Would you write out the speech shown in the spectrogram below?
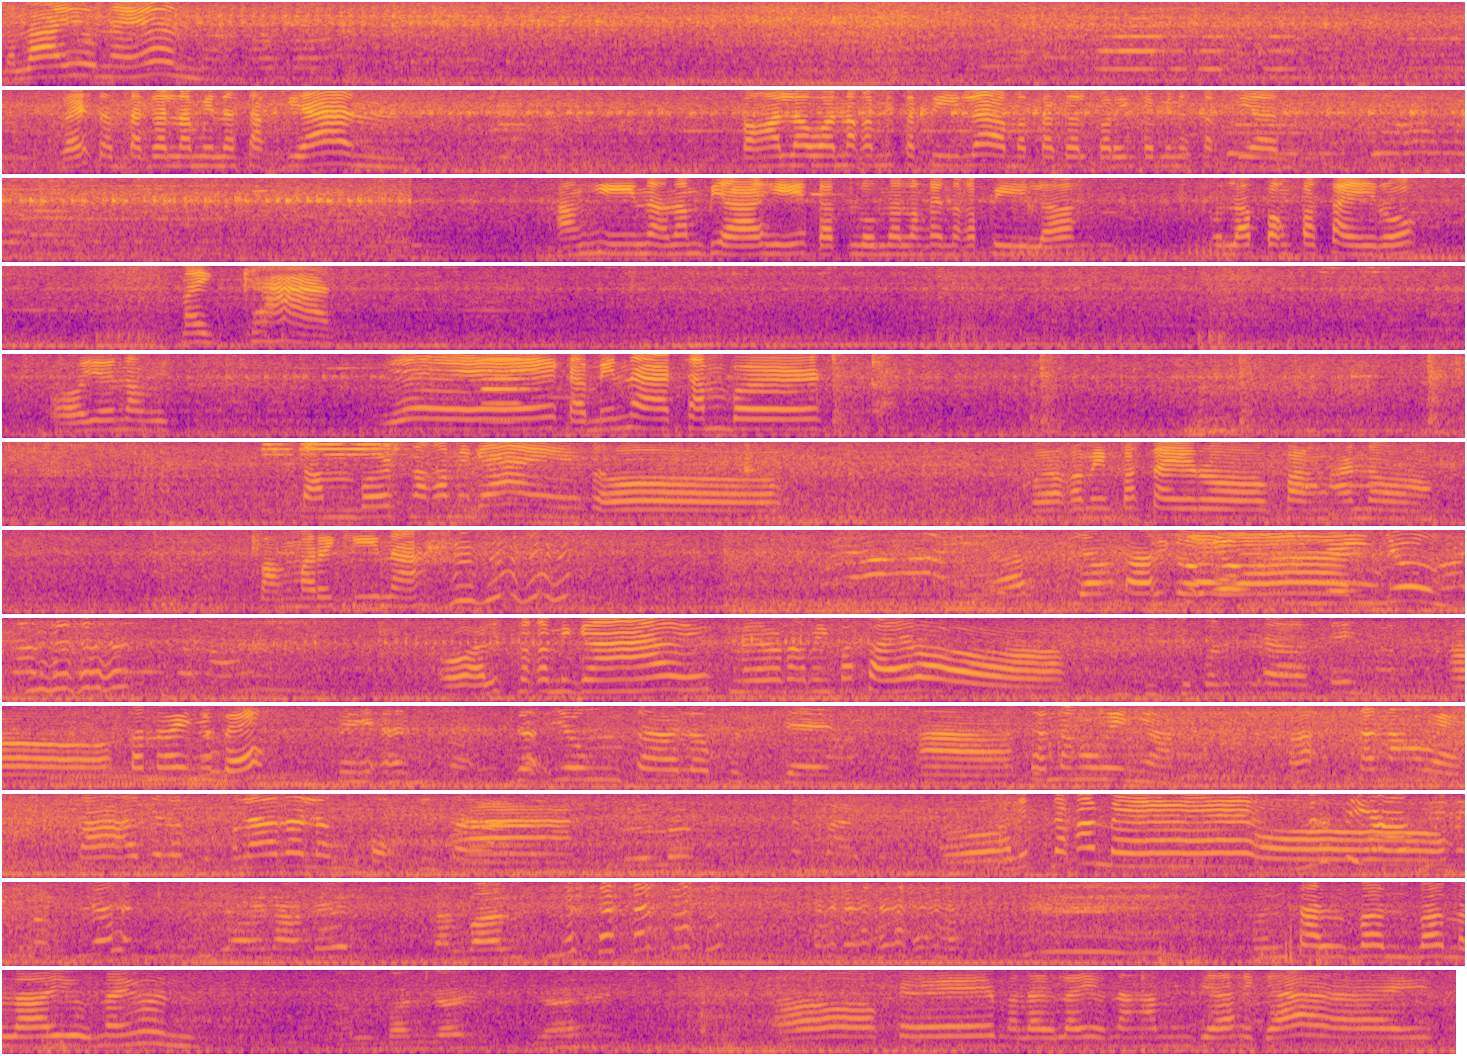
Malayo na yun. Guys, ang tagal namin nasakyan. Pangalawa na kami sa pila. Matagal pa rin kami nasakyan. Ang hina ng biyahe. Tatlo na lang kayo nakapila. Wala pang pasayro. My God. Oh, yun ang is... Yay! Kami na, chamber. Chambers na kami, guys. Oh. Kuha kaming pasayro pang ano, pang Marikina. Kasyang kasya yan. Oh, alis na kami, guys. Meron na kaming pasayro. Video pala si ate. Oh, saan uwi nyo, be? May da- Yung sa loob po si Jen. Ah, saan ang uwi nyo? Ah, saan ang uwi? Sa ano lang po, Clara lang po. Yung sa Ah. Sampayo. oh, alis na kami. Oh. Si ate nag-vlog. Biyahe natin. Talban. Muntalban ba? Malayo na yun. Talban guys. Biyahe. Okay, malayo-layo na ang aming biyahe, guys.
